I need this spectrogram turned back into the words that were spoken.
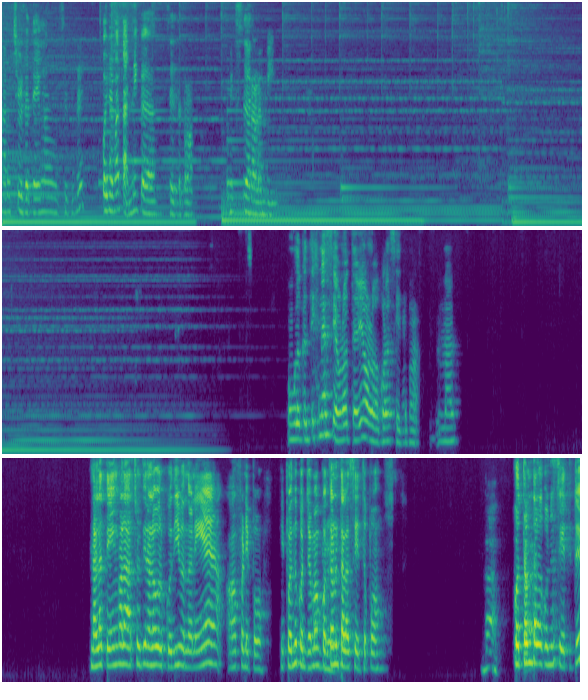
அரைச்சி விட்ட தேங்காவும் சேர்த்துட்டு கொஞ்சமா தண்ணி க- சேர்த்துக்கலாம் மிக்சர் அலம்பி உங்களுக்கு திக்னஸ் எவ்வளவு தேவையோ அவ்வளவு கூட சேர்த்துக்கலாம். நல்லா தேங்காய் அரைச்சி ஊத்தி நல்லா ஒரு கொதி வந்தோடனே ஆஃப் பண்ணிப்போம். இப்போ வந்து கொஞ்சமா கொத்தமல்லி தலை சேர்த்துப்போம். கொத்தமல்லி தலை கொஞ்சம் சேர்த்துட்டு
